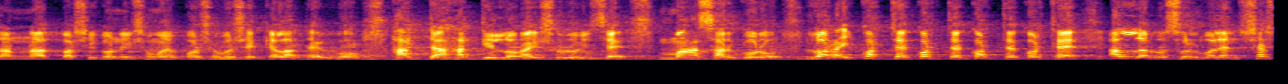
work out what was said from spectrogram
জান্নাতবাসীগণ এই সময় বসে বসে খেলা দেখব। হাড্ডা হাড্ডি লড়াই শুরু হয়েছে মাছ আর গরু লড়াই করতে করতে করতে করতে আল্লাহ রসুল বলেন, শেষ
